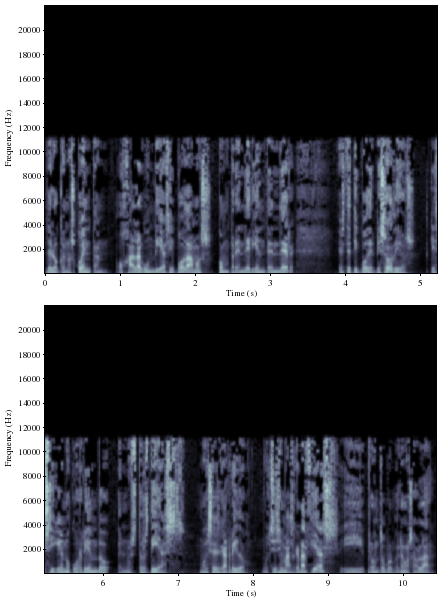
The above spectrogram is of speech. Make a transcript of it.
de lo que nos cuentan. Ojalá algún día sí podamos comprender y entender este tipo de episodios que siguen ocurriendo en nuestros días. Moisés Garrido, muchísimas gracias y pronto volveremos a hablar.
